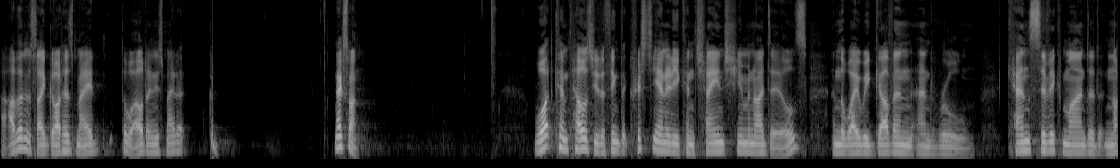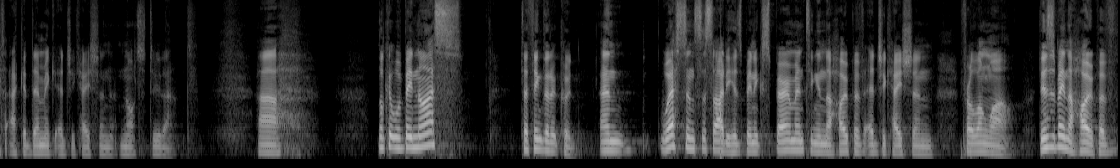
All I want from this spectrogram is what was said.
Uh, other than to say God has made the world and He's made it good. Next one. What compels you to think that Christianity can change human ideals and the way we govern and rule? Can civic minded, not academic education not do that? Uh, look, it would be nice to think that it could. And Western society has been experimenting in the hope of education for a long while. This has been the hope of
